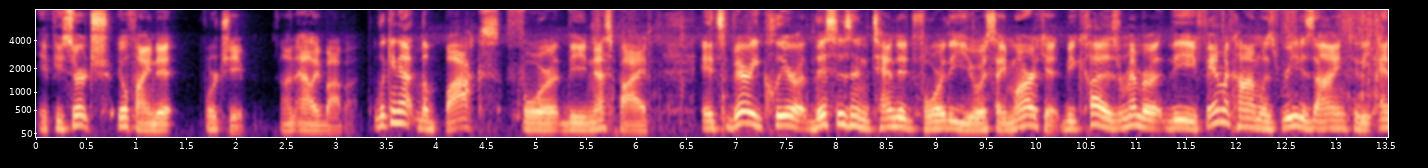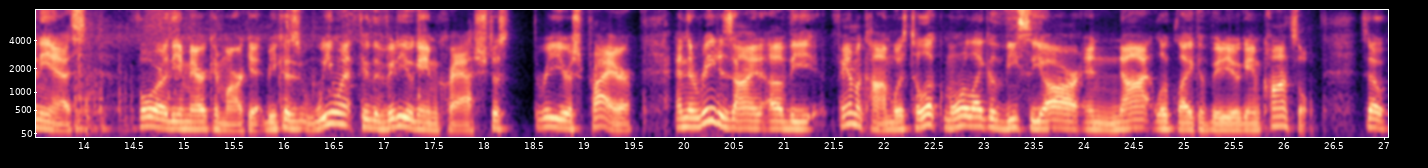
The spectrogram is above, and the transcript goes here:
If you search, you'll find it for cheap on Alibaba. Looking at the box for the NES Pi, it's very clear this is intended for the USA market because remember, the Famicom was redesigned to the NES for the American market because we went through the video game crash just three years prior, and the redesign of the Famicom was to look more like a VCR and not look like a video game console. So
